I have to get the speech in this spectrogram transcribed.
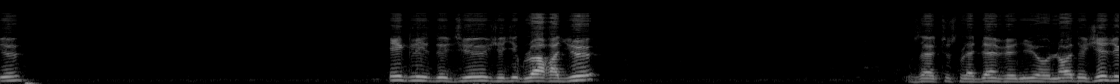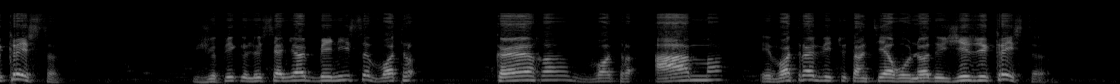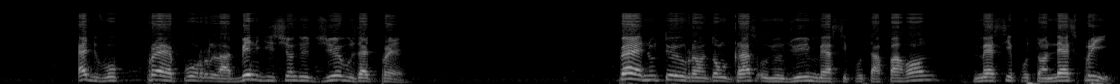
Dieu. Église de Dieu, je dis gloire à Dieu. Vous êtes tous les bienvenus au nom de Jésus-Christ. Je prie que le Seigneur bénisse votre cœur, votre âme et votre vie tout entière au nom de Jésus-Christ. Êtes-vous prêts pour la bénédiction de Dieu? Vous êtes prêts Père, nous te rendons grâce aujourd'hui. Merci pour ta parole. Merci pour ton esprit.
